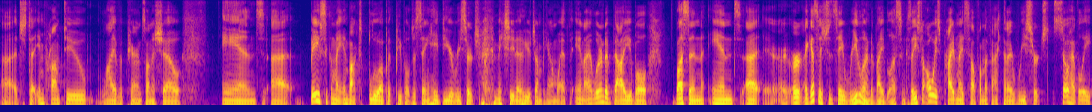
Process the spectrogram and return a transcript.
uh, just an impromptu live appearance on a show and uh, basically my inbox blew up with people just saying, "Hey, do your research. Make sure you know who you're jumping on with." And I learned a valuable lesson, and uh, or, or, I guess I should say, relearned a valuable lesson because I used to always pride myself on the fact that I researched so heavily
